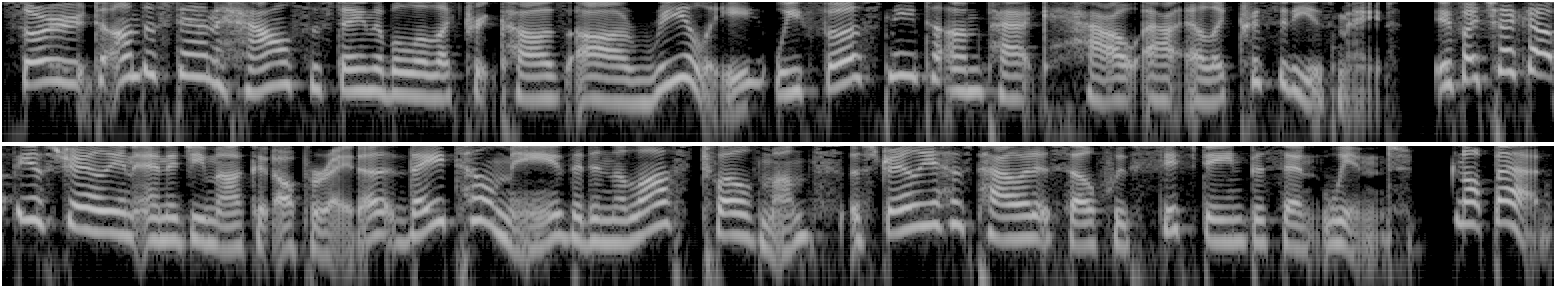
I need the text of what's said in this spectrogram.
So, to understand how sustainable electric cars are really, we first need to unpack how our electricity is made. If I check out the Australian Energy Market Operator, they tell me that in the last 12 months, Australia has powered itself with 15% wind. Not bad.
